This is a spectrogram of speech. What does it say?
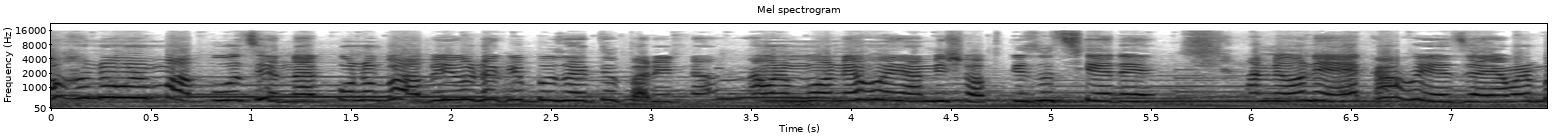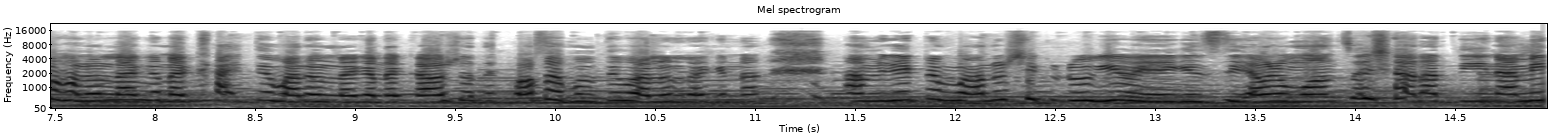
কখনো আমার মা বুঝে না, কোনোভাবেই ওনাকে বোঝাইতে পারি না। আমার মনে হয় আমি সব কিছু ছেড়ে আমি অনেক একা হয়ে যাই। আমার ভালো লাগে না, খাইতে ভালো লাগে না, কারোর সাথে কথা বলতে ভালো লাগে না। আমি যে একটা মানসিক রোগী হয়ে গেছি। আমার মন চাই সারাদিন আমি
